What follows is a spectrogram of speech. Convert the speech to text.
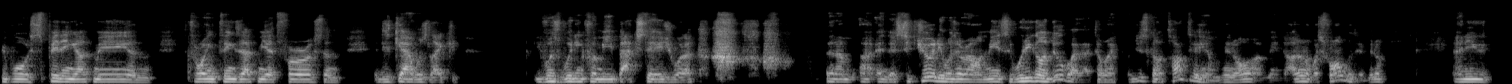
people were spitting at me and throwing things at me at first. And this guy was like, he was waiting for me backstage. Like, and I'm uh, and the security was around me. I said, "What are you gonna do about that?" I'm like, "I'm just gonna talk to him." You know, I mean, I don't know what's wrong with him. You know, and you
